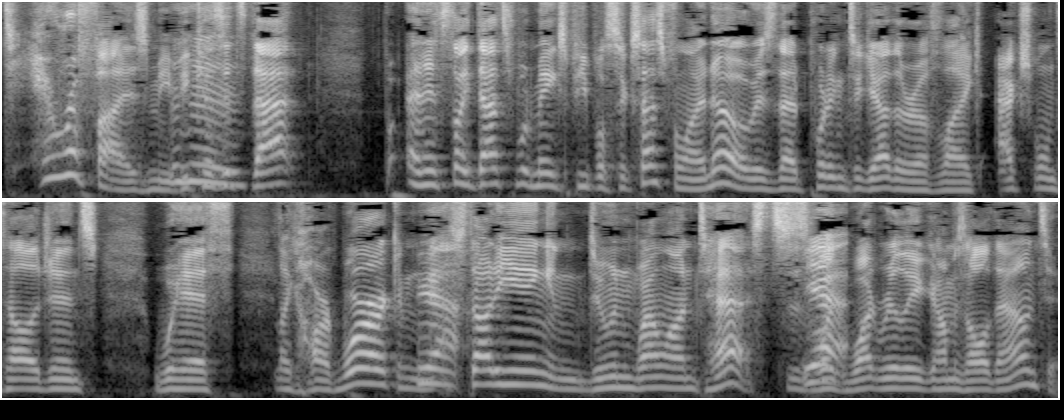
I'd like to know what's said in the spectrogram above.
terrifies me because Mm-hmm. it's that. And it's like that's what makes people successful. I know is that putting together of like actual intelligence with like hard work and Yeah. studying and doing well on tests is Yeah. like what really comes all down to.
